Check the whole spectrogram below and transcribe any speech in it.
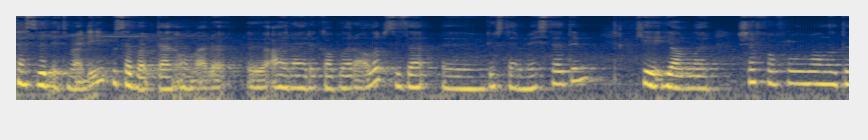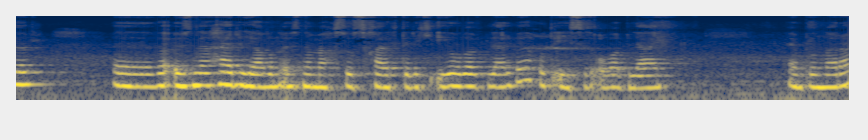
təsvir etməliyik. Bu səbəbdən onları ayrı-ayrı qablara alıb sizə ə, göstərmək istədim ki, yağlar şəffaf olmalıdır və özünə hər yağın özünə məxsus xarakterik iyi ola bilər və yaxud iyisiz ola bilər. Yəni bunlara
